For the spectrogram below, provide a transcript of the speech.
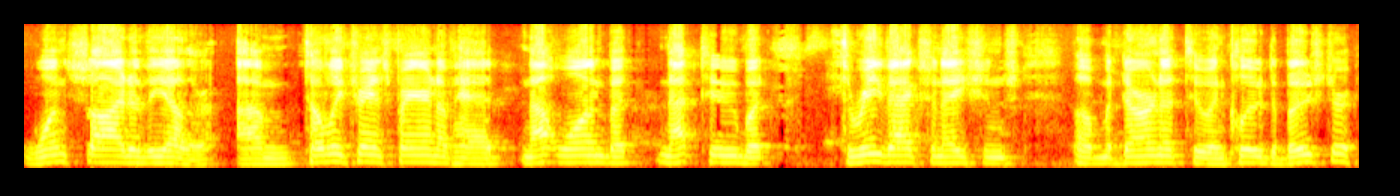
one side or the other. I'm totally transparent. I've had not one, but not two, but three vaccinations of Moderna to include the booster.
